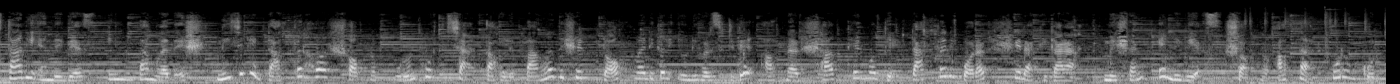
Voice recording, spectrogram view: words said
স্টাডি এমবিবিএস ইন বাংলাদেশ। নিজেকে ডাক্তার হওয়ার স্বপ্ন পূরণ করতে চান, তাহলে বাংলাদেশের টপ মেডিকেল ইউনিভার্সিটিতে আপনার সাধ্যের মধ্যে ডাক্তারি পড়ার সেরা ঠিকানা। মিশন এমবিবিএস, স্বপ্ন আপনার পূরণ করব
